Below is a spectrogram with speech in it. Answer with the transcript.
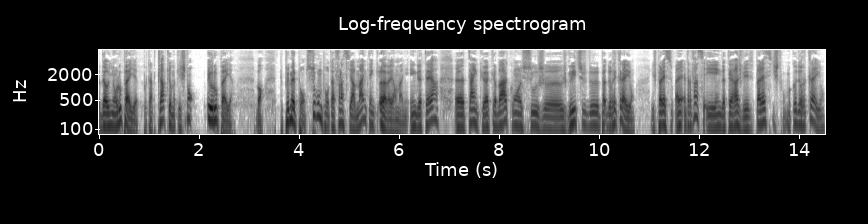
da União Europeia. Portanto, claro que é uma questão europeia. Bom, primeiro ponto. Segundo ponto, a França e a Alemanha, tem que, a Alemanha, a Inglaterra, uh, têm que acabar com os seus uh, os gritos de, de recreio. Isto parece, entre a França e a Inglaterra, às vezes, parece isto, uma coisa de recreio.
